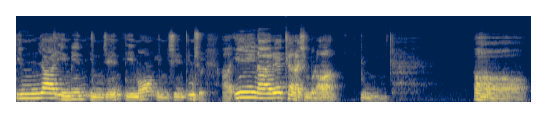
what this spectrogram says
임자, 이민, 임진, 이모, 임신, 임술. 아, 이 날에 태어나신 분은, 음, 어,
